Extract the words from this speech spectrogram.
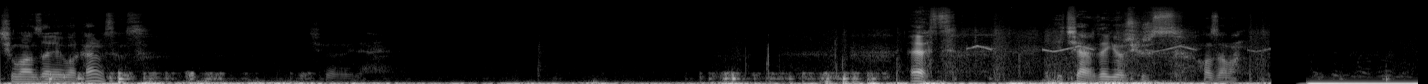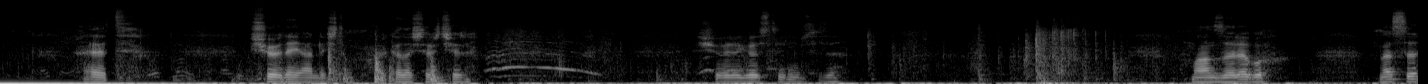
Şu manzaraya bakar mısınız? Şöyle. Evet. İçeride görüşürüz o zaman. Evet. Şöyle yerleştim arkadaşlar içeri. Şöyle göstereyim size. Manzara bu. Nasıl?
